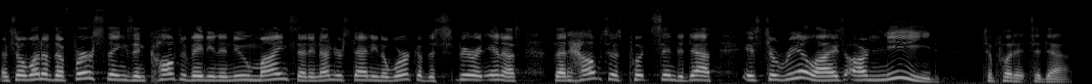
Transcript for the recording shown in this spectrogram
And so, one of the first things in cultivating a new mindset and understanding the work of the Spirit in us that helps us put sin to death is to realize our need to put it to death.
